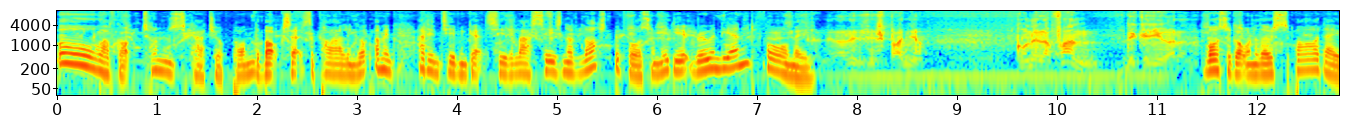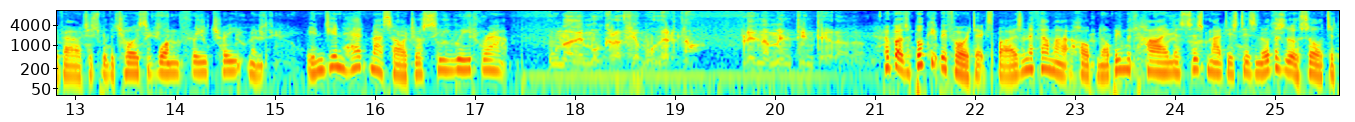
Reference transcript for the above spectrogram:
Oh, I've got tons to catch up on. The box sets are piling up. I mean, I didn't even get to see the last season of Lost before some idiot ruined the end for me. I've also got one of those spa day vouchers with a choice of one free treatment Indian head massage or seaweed wrap. A una democracia moderna, plenamente integrada. I've got to book it before it expires, and if I'm out hobnobbing with highnesses, majesties, and other assorted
